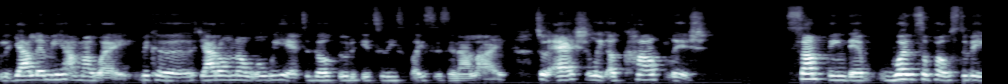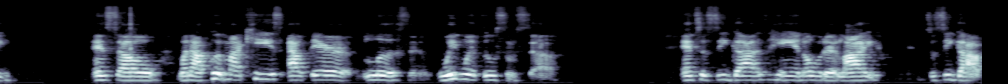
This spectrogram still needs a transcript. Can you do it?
y'all let me have my way because y'all don't know what we had to go through to get to these places in our life to actually accomplish something that wasn't supposed to be. And so when I put my kids out there, listen, we went through some stuff. And to see God's hand over their life to see God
